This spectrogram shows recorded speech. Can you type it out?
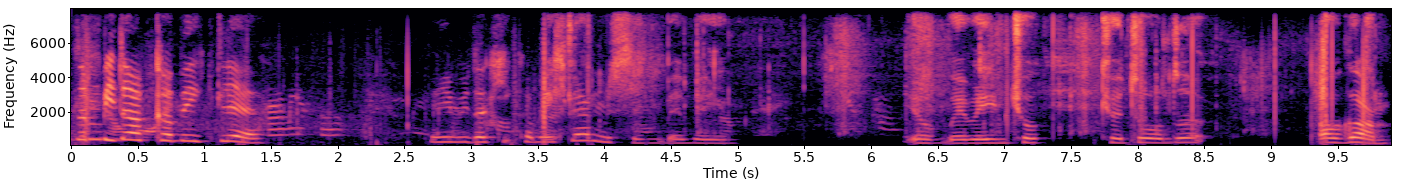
anladım bir dakika bekle. Beni bir dakika bekler misin bebeğim? Yok bebeğim çok kötü oldu. Agam.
